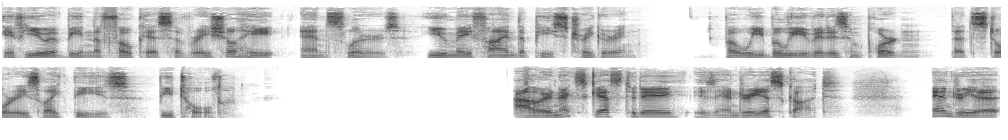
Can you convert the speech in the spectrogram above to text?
If you have been the focus of racial hate and slurs, you may find the piece triggering, but we believe it is important that stories like these be told. Our next guest today is Andrea Scott. Andrea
